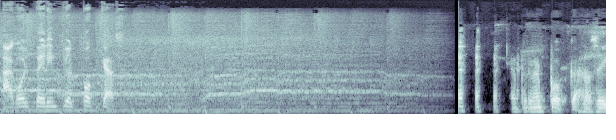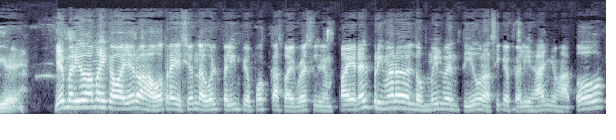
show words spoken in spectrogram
A Golpe Limpio el Podcast. El primer podcast, así que Bienvenidos, damas y caballeros, a otra edición de Golpe Limpio Podcast by Wrestling Empire, el primero del 2021, así que feliz años a todos.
